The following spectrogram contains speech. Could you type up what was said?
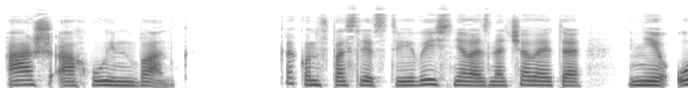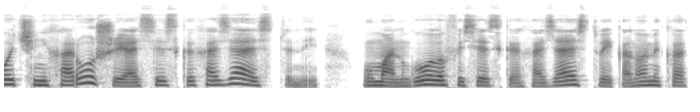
«Аш Ахуин Банк». Как он впоследствии выяснил, означало это не очень хороший, а сельскохозяйственный. У монголов и сельское хозяйство, экономика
